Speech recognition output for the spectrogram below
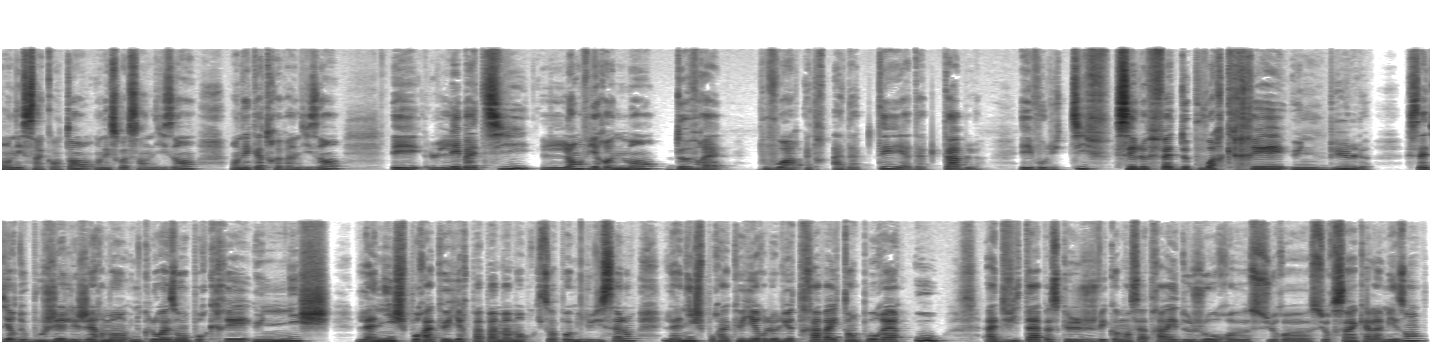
on est 50 ans, on est 70 ans, on est 90 ans. Et les bâtis, l'environnement devrait pouvoir être adapté et adaptable, évolutif. C'est le fait de pouvoir créer une bulle, c'est-à-dire de bouger légèrement une cloison pour créer une niche. La niche pour accueillir papa-maman pour qu'il soit pas au milieu du salon. La niche pour accueillir le lieu de travail temporaire ou ad vita parce que je vais commencer à travailler deux jours euh, sur, euh, sur cinq à la maison.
